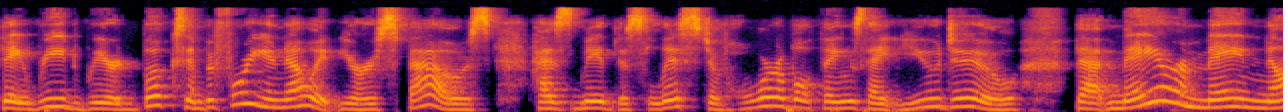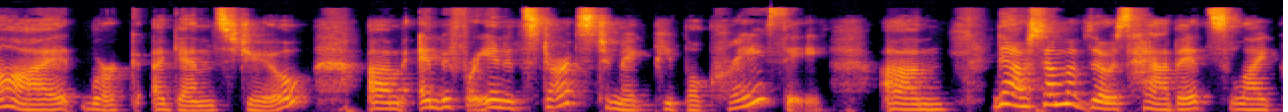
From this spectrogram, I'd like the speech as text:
They read weird books, and before you know it, your spouse has made this list of horrible things that you do that may or may not work against you. Um, and before, and it starts to make people crazy. Um, now, some of those habits, like,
